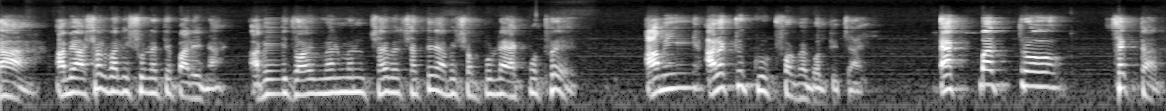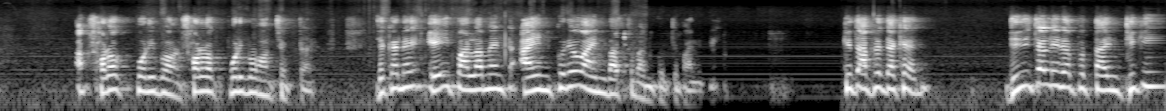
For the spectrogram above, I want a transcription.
না, আমি আশার বাণী শোনাতে পারি না। আমি জয় মামুন সাহেবের সাথে আমি সম্পূর্ণ একমত হয়ে আমি আরেকটু ক্রুট ফর্মে বলতে চাই। একমাত্র সেক্টর সড়ক পরিবহন সড়ক পরিবহন সেক্টর যেখানে এই পার্লামেন্ট আইন করেও আইন বাস্তবায়ন করতে পারেনি। কিন্তু আপনি দেখেন ডিজিটাল নিরাপত্তা আইন ঠিকই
